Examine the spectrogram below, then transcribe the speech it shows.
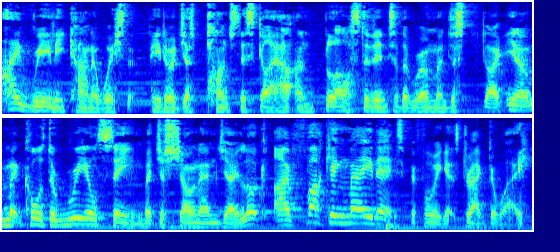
I really kind of wish that Peter had just punched this guy out and blasted into the room and just like, you know, caused a real scene, but just shown MJ, look, I fucking made it before he gets dragged away.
